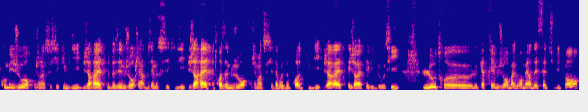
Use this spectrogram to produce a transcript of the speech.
premier jour, j'ai un associé qui me dit j'arrête. Le deuxième jour, j'ai un deuxième associé qui dit j'arrête. Le troisième jour, j'ai mon associé de la boîte de prod qui me dit j'arrête et j'arrête tes vidéos aussi. L'autre, euh, le quatrième jour, ma grand-mère décède subitement.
